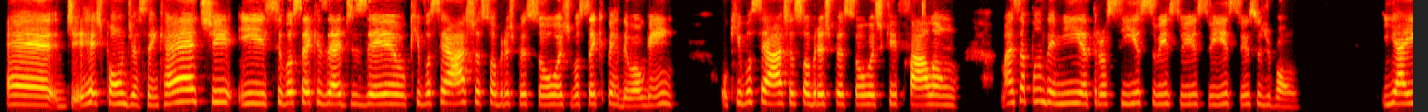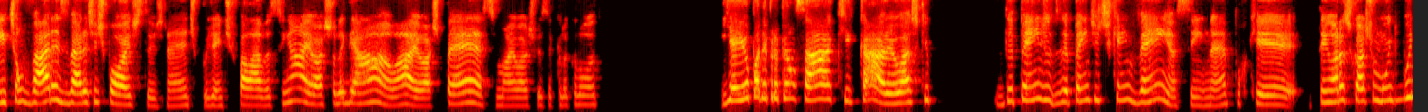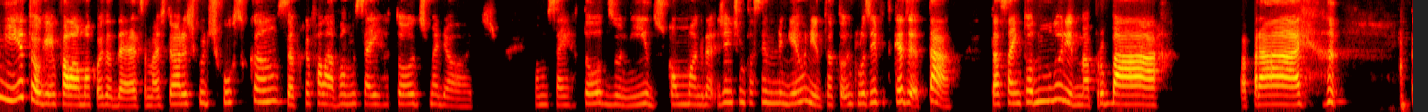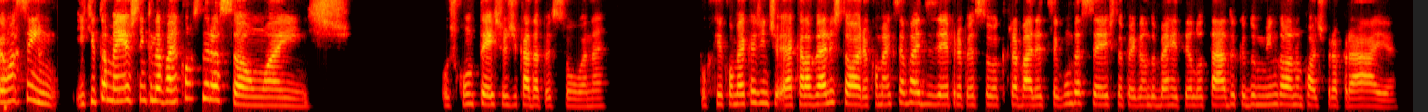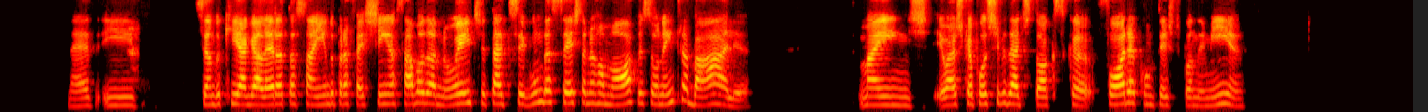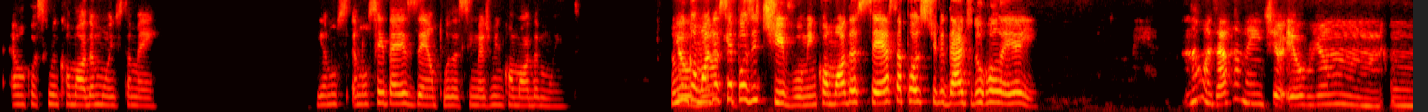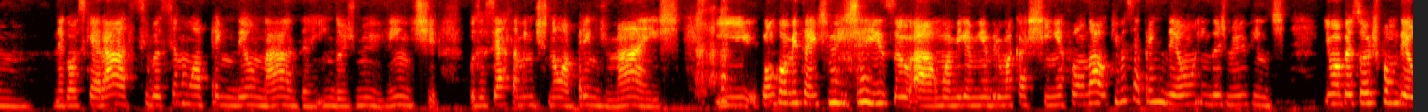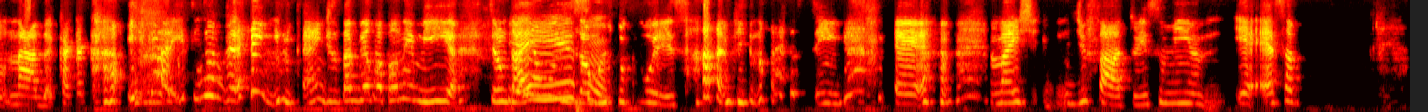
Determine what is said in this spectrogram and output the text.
é, de, responde essa enquete. E se você quiser dizer o que você acha sobre as pessoas, você que perdeu alguém, o que você acha sobre as pessoas que falam, mas a pandemia trouxe isso, isso, isso, isso, isso de bom. E aí tinham várias, várias respostas, né? Tipo, gente falava assim, ah, eu acho legal, ah, eu acho péssimo, ah, eu acho isso, aquilo, aquilo outro. E aí eu parei para pensar que, cara, eu acho que depende, depende de quem vem, assim, né? Porque tem horas que eu acho muito bonito alguém falar uma coisa dessa, mas tem horas que o discurso cansa, porque falar, vamos sair todos melhores, vamos sair todos unidos, como uma grande. Gente, não tá sendo ninguém unido, tá inclusive, quer dizer, tá, tá saindo todo mundo unido, mas pro bar, pra praia. Então, assim, e que também a gente tem que levar em consideração as, os contextos de cada pessoa, né? Porque como é que a gente. É aquela velha história, como é que você vai dizer para a pessoa que trabalha de segunda a sexta pegando o BRT lotado que domingo ela não pode ir para praia? Né? E sendo que a galera tá saindo para festinha sábado à noite, tá de segunda a sexta no home office ou nem trabalha. Mas eu acho que a positividade tóxica fora contexto pandemia é uma coisa que me incomoda muito também. Eu não, eu não sei dar exemplos assim, mas me incomoda muito. Não me incomoda ser positivo, me incomoda ser essa positividade do rolê aí. Não, exatamente. Eu, eu vi um, um negócio que era, ah, se você não aprendeu nada em 2020, você certamente não aprende mais. E concomitantemente a isso, uma amiga minha abriu uma caixinha falando, ah, o que você aprendeu em 2020? E uma pessoa respondeu, nada, kkk. E, cara, e tudo bem, entende? Você tá vivendo uma pandemia. Você não tá é isso. alguns tucures, sabe? Não é assim. É, mas, de fato, isso me... Essa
